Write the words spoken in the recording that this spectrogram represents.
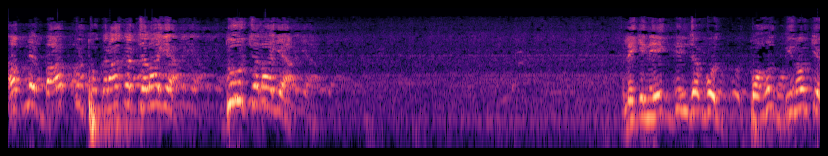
अपने बाप को ठुकरा कर चला गया, दूर चला गया। लेकिन एक दिन जब वो बहुत दिनों के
